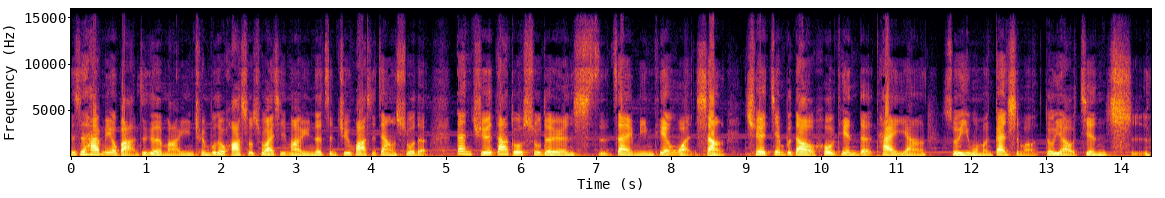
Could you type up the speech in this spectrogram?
但是他没有把这个马云全部的话说出来。其实马云的整句话是这样说的：但绝大多数的人死在明天晚上，却见不到后天的太阳。所以我们干什么都要坚持。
